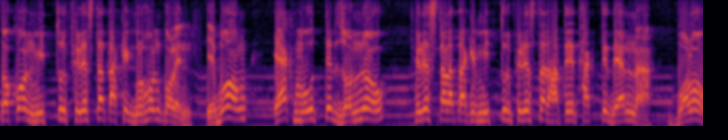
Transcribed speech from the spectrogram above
তখন মৃত্যুর ফেরেস্তা তাকে গ্রহণ করেন এবং এক মুহূর্তের জন্যও ফেরেস্তারা তাকে মৃত্যুর ফেরেস্তার হাতে থাকতে দেন না, বরং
